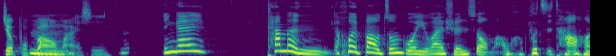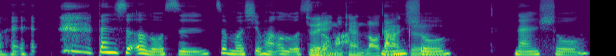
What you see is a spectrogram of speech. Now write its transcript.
就不报吗？嗯、还是应该他们会报中国以外选手吗？我不知道哎。但是俄罗斯这么喜欢俄罗斯的话，对，你看老大哥，难说难说。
